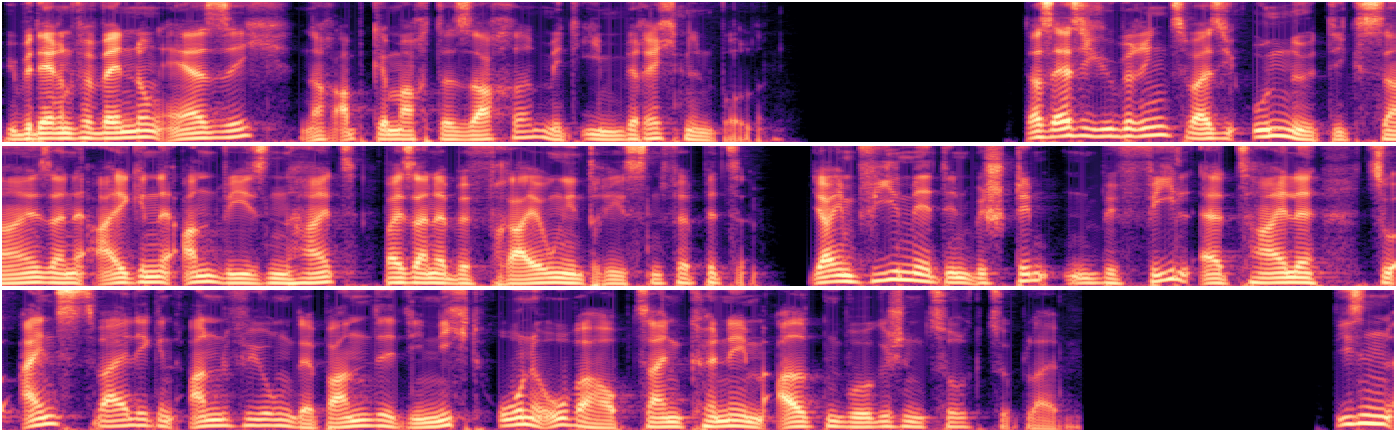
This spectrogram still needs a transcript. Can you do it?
über deren Verwendung er sich, nach abgemachter Sache, mit ihm berechnen wolle dass er sich übrigens, weil sie unnötig sei, seine eigene Anwesenheit bei seiner Befreiung in Dresden verbitte. Ja, ihm vielmehr den bestimmten Befehl erteile zur einstweiligen Anführung der Bande, die nicht ohne Oberhaupt sein könne, im Altenburgischen zurückzubleiben. Diesen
